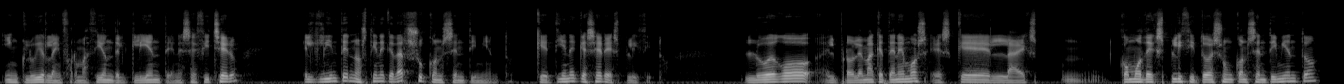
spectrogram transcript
incluir la información del cliente en ese fichero, el cliente nos tiene que dar su consentimiento, que tiene que ser explícito. Luego, el problema que tenemos es que la, cómo de explícito es un consentimiento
